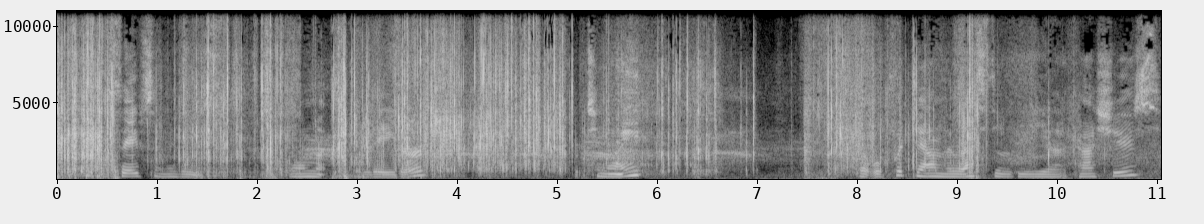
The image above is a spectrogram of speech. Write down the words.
I'll save some of these walnuts later, for tonight. But we'll put down the rest of the uh, cashews.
